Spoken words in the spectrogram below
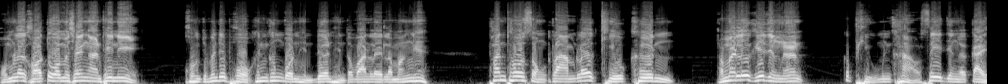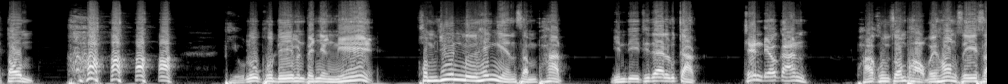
ผมเลยขอตัวมาใช้งานที่นี่ คงจะไม่ได้โผล่ขึ้นข้างบนเห็นเดือนเห็นตะวันเลยละมั้งเนี่ย พันโทสงครามเลิกคิ้วขึ้นทำไมเลิกคิดอย่างนั้น ก็ผิวมันขาวซีดยังกับไก่ต้ม ผิวลูกผู้ดีมันเป็นอย่างนี้ ผมยื่นมือให้เหงียนสัมผัส ยินดีที่ได้รู้จัก เช่นเดียวกัน พาคุณสมเผ่าไปห้อง C3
